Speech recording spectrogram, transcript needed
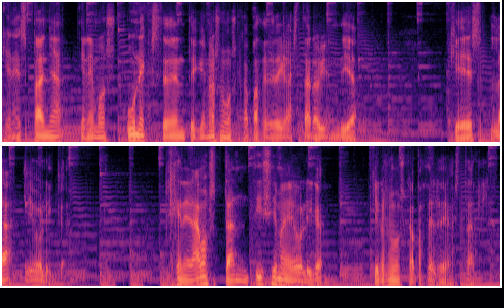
que en España tenemos un excedente que no somos capaces de gastar hoy en día, que es la eólica. Generamos tantísima eólica que no somos capaces de gastarla.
